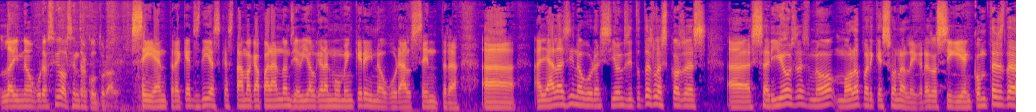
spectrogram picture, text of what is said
la inauguració del centre cultural. Sí, entre aquests dies que estàvem acaparant doncs, hi havia el gran moment que era inaugurar el centre. Uh, allà les inauguracions i totes les coses uh, serioses, no? Mola perquè són alegres. O sigui, en comptes de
